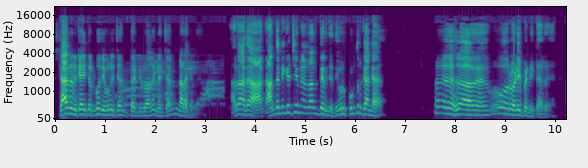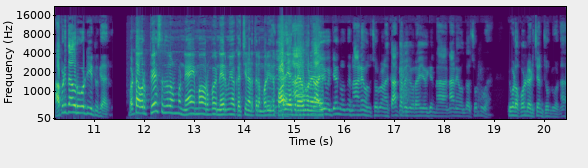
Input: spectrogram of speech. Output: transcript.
ஸ்டாலின் கை தட்டும்போது இவரும் சேர்ந்து தட்டிடுவாங்கன்னு நினைச்சாரு. நடக்கலை. அதான் அது அ- அந்த நிகழ்ச்சி என்னாலும் தெரிஞ்சது. இவர் கொடுத்துருக்காங்க. ஒரு வழி பண்ணிட்டாரு. அப்படித்தான் அவர் ஓட்டிக்கிட்டு இருக்காரு பட் அவர் பேசுறதுல ரொம்ப நியாயமா ரொம்ப நேர்மையா கட்சி நடத்துற மாதிரி இந்த பாத யாத்திரை ரொம்ப வந்து நானே வந்து சொல்லுவேன். காந்தராஜ் ஒரு அயோக்கியன் நான் நானே வந்து சொல்லுவேன். இவ்வளோ கொள்ள அடிச்சேன்னு சொல்லுவேன்னா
